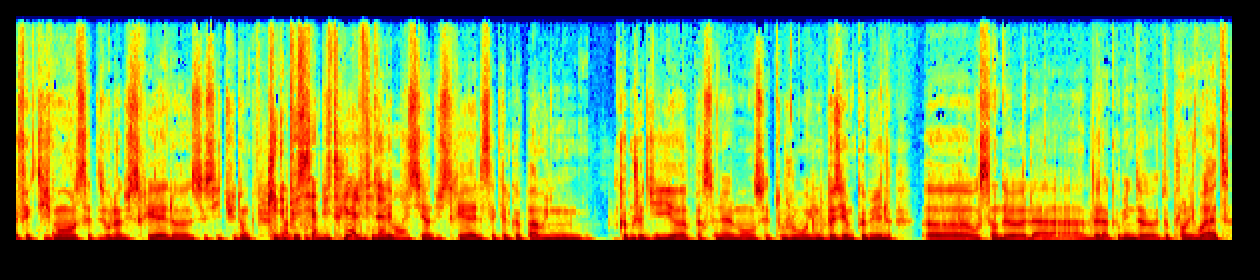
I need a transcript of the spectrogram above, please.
Effectivement, cette zone industrielle euh, se situe donc... Qui n'est plus si industrielle finalement. Qui n'est plus si industrielle, c'est quelque part une comme je dis euh, personnellement, c'est toujours une deuxième commune euh, au sein de la, commune de, de Plan-les-Ouates.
